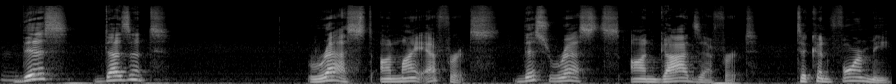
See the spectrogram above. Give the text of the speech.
This doesn't rest on my efforts. This rests on God's effort to conform me.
